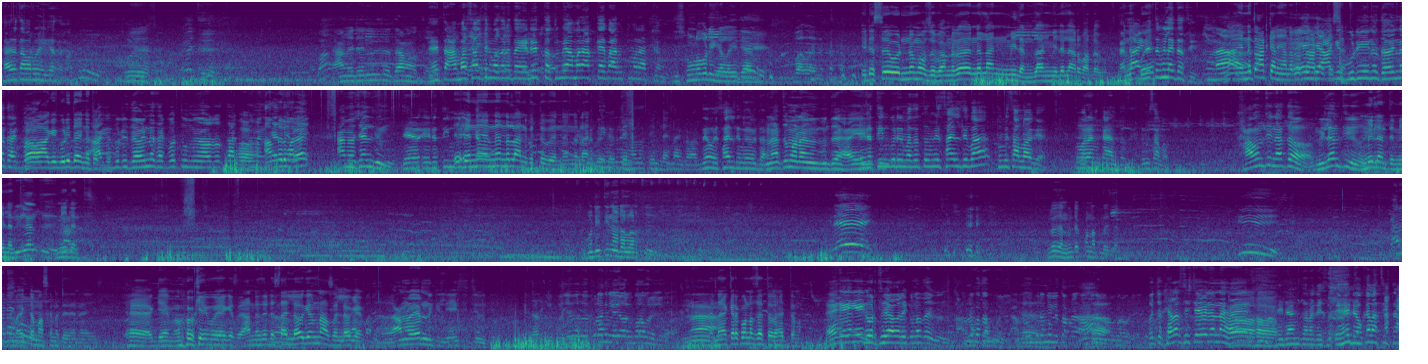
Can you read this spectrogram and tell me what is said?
তাহলে তো আমার হয়ে গেছে। হয়ে গেছে। আমি এটা নিলে তো আমার তো এই তো আমার সালতির বাজারে তো এডিট তো তুমি আমার আটকাইবা আমি তোমার আটকাবো শুনলো করে খেলো এই যে আমি। ভালো লাগে এটা সে অন্য মজা হবে। আপনারা এনে লাইন মিলেন লাইন মিলালে আরও ভালো হবে। লাইনে তো মিলাইতেছি। না না। এনে তো আটকানি আনারা এই তো আগে। গুড়ি এনে দেওয়াই না থাকব। হ্যাঁ, আগে গুড়ি দেয় না আগে গুড়ি দেওয়াই না থাকব তুমি আর থাকব হ্যাঁ, তুমি আপনার মানে- আমিও চাইল দিম। তে- এটা তিন এনে এনে এনে লাইন করতে হবে এনে এনে লাইন করতে তিন হবে। তিন- তিন লাইন লাইন করা। দে ওই সাইল দিবে না তোমার আমি বুঝতে হাই এটা তিন গুড়ির মাঝে তুমি সাইল দিবা তুমি চালো আগে। তোমার আমি খায়ালতেছি তুমি চালো। খাওয়ান্তি না তো মিলান্তি মিলান্তে মিলান্তে। মিলান্তি মিলান্তে। গুড়ি তিন ডলার তুই। লই যান এটা কোনাত লই যান। আমরা একটা মাঝখানে দিয়ে দেন। হ্যাঁ গেম ও গেম হয়ে গেছে। আর না যেটা চাইলেও গেম না চাইলেও গেম আমরা এমনি খেলি এই সিস্টেমে না। একের কোনা যাইতে হাইতো তো খেলার সিস্টেম না হ্যাঁ। হ্যাঁ, হ্যাঁ। এটা আমি গেছি ঢোকালা সিস্টেম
